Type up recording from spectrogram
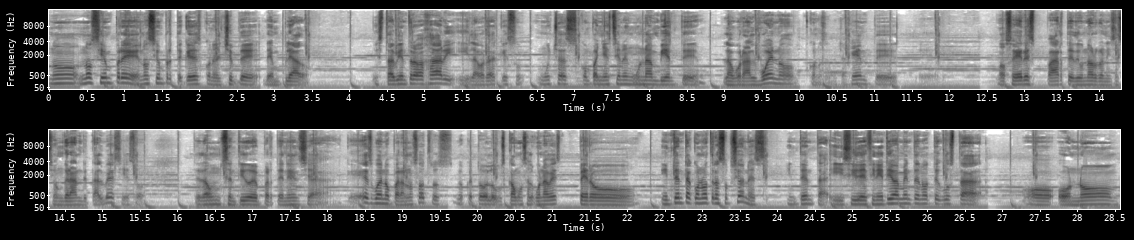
no, no, siempre, no siempre te quedes con el chip de, empleado. Está bien trabajar y, la verdad que muchas compañías tienen un ambiente laboral bueno, conoces mucha gente, no sé, eres parte de una organización grande tal vez y eso te da un sentido de pertenencia que es bueno para nosotros. Creo que todos lo buscamos alguna vez, pero intenta con otras opciones, intenta. Y si definitivamente no te gusta o, no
